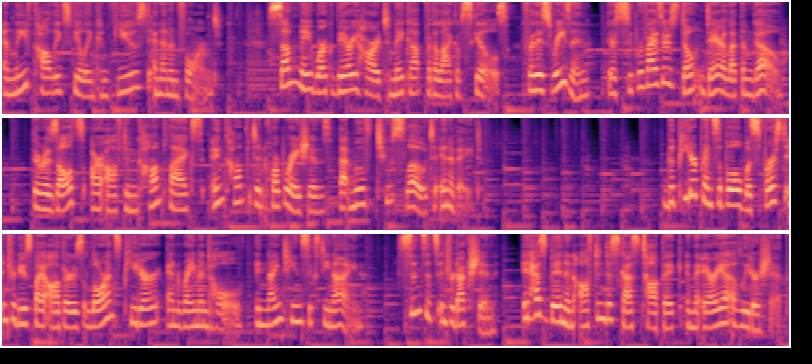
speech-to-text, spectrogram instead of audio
and leave colleagues feeling confused and uninformed. Some may work very hard to make up for the lack of skills. For this reason, their supervisors don't dare let them go. The results are often complex, incompetent corporations that move too slow to innovate. The Peter Principle was first introduced by authors Lawrence Peter and Raymond Hull in 1969. Since its introduction, it has been an often discussed topic in the area of leadership.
